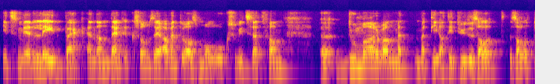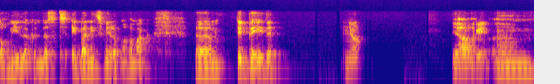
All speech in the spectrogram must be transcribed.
iets meer laid back. En dan denk ik soms dat je af en toe als mol ook zoiets zet van... eh, doe maar, want met, met die attitude zal het, zal het toch niet lukken. Dus ik ben iets meer op mijn gemak. Ehm dit beide. Ja, Ja, Oké. ehm, en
